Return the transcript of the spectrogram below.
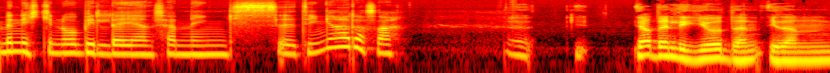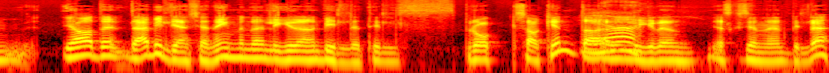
men ikke noe bildegjenkjenningsting her, altså? Ja, den ligger jo den i den Ja, det, det er bildegjenkjenning, men den ligger i den bildet til språk-saken. Der Ja. ligger den Jeg skal sende et bilde.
